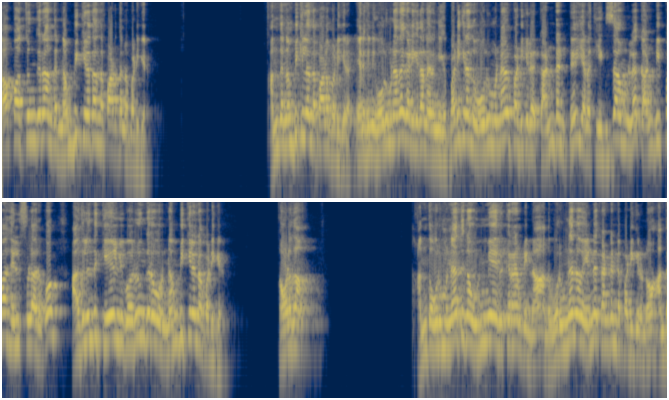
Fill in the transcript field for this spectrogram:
காப்பாற்றுங்கிற அந்த நம்பிக்கையில் தான் அந்த பாடத்தை நான் படிக்கிறேன். அந்த நம்பிக்கையில் அந்த பாடம் படிக்கிறேன். எனக்கு இன்னைக்கு ஒரு மணி நேரம் தான் கிடைக்குதா? நான் நீங்கள் படிக்கிற அந்த ஒரு மணி நேரம் படிக்கிற கண்டென்ட் எனக்கு எக்ஸாமில் கண்டிப்பாக ஹெல்ப்ஃபுல்லாக இருக்கும். அதுலேருந்து கேள்வி வருங்கிற ஒரு நம்பிக்கையில் நான் படிக்கிறேன். அவ்வளோதான் அந்த ஒரு மணி நேரத்துக்கு நான் உண்மையாக இருக்கிறேன் அப்படின்னா அந்த ஒரு மணி நேரம் நான் என்ன கண்டென்ட்டை படிக்கிறேனோ அந்த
